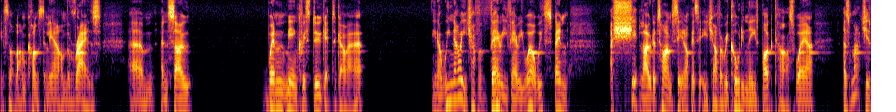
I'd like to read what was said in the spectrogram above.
it's not like I'm constantly out on the raz. Um, and so when me and Chris do get to go out, you know, we know each other very, very well. We've spent a shitload of time sitting opposite each other recording these podcasts where, as much as,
